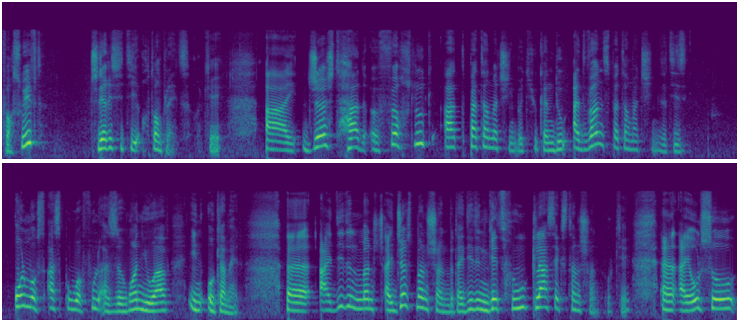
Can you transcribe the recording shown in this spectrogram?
for Swift genericity or templates. Okay, I just had a first look at pattern matching, but you can do advanced pattern matching that is almost as powerful as the one you have in OCaml. Uh, I didn't mention, I just mentioned, but I didn't get through class extension, okay? And I also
